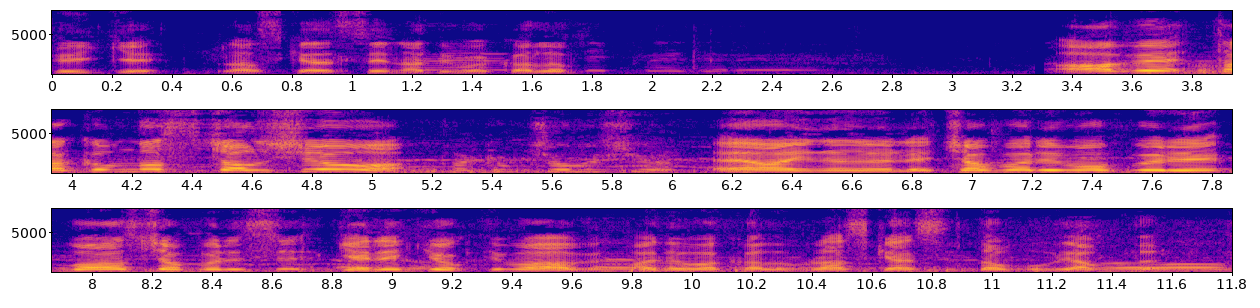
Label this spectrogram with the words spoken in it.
Peki. Rast gelsin. Hadi bakalım. Abi takım nasıl çalışıyor mu? Takım çalışıyor. E aynen öyle. Çapari mopari, boğaz çaparisi gerek yok değil mi abi? Hadi bakalım rast gelsin double yaptı. Sağ ol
